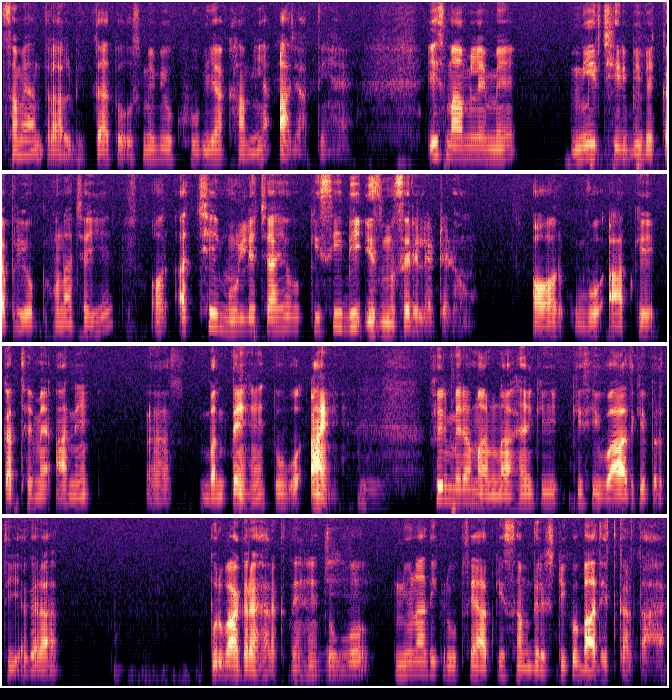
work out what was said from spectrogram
समय अंतराल बीतता है तो उसमें भी वो खूबियाँ खामियाँ आ जाती हैं। इस मामले में नीरछीर विवेक का प्रयोग होना चाहिए और अच्छे मूल्य चाहे वो किसी भी इज्म से रिलेटेड हों। और वो आपके कथ्य में आने बनते हैं तो वो आए। फिर मेरा मानना है कि किसी वाद के प्रति अगर आप पूर्वाग्रह रखते हैं तो वो न्यूनाधिक रूप से आपकी समदृष्टि को बाधित करता है।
